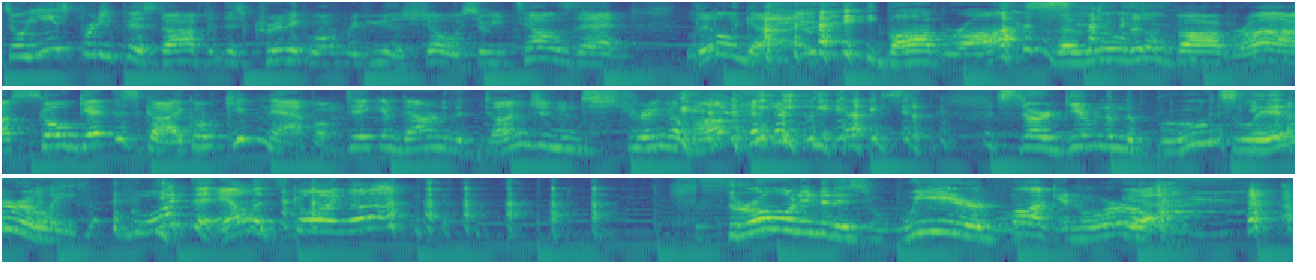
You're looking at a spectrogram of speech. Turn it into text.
so he's pretty pissed off that this critic won't review the show, so he tells that little guy, Bob Ross. the little little Bob Ross, go get this guy, go kidnap him. Take him down to the dungeon and string him up. yeah, start, start giving him the boots, literally. what the hell is going on? Thrown into this weird fucking world. Yeah.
